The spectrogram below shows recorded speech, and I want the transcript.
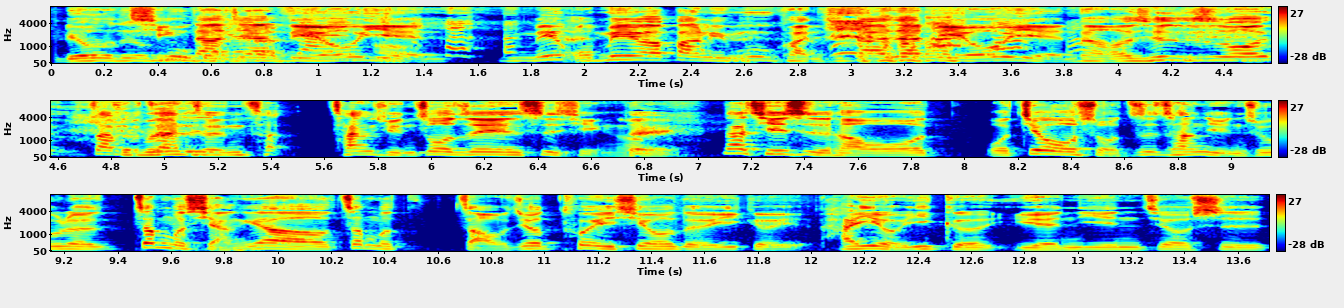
留，请大家留言，没有我没有要帮你募款，请大家留言哦，就是说赞不赞成苍苍群做这件事情哦。对，那其实哈，我我就我所知，苍群除了这么想要这么早就退休的一个，还有一个原因就是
